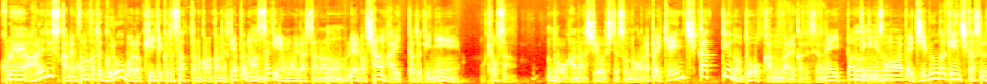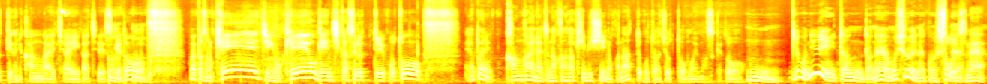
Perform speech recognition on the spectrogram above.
これ、あれですかね、この方、グローバルを聞いてくださったのか分かんないですけど、やっぱり真っ先に思い出したのは、例の上海行った時に、京さんとお話をしてそのやっぱり現地化っていうのをどう考えるかですよね。一般的にそのやっぱり自分が現地化するっていうふうに考えちゃいがちですけど、うんうん。やっぱその経営陣を経営を現地化するっていうことをやっぱり考えないとなかなか厳しいのかなってことはちょっと思いますけど、うん、でも2年いたんだね。面白いねこの人ね。そうですね。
